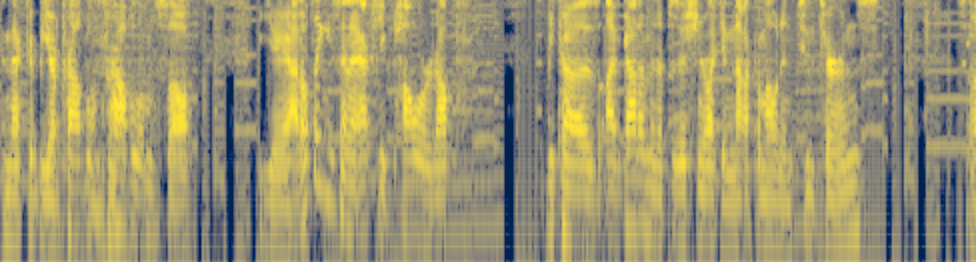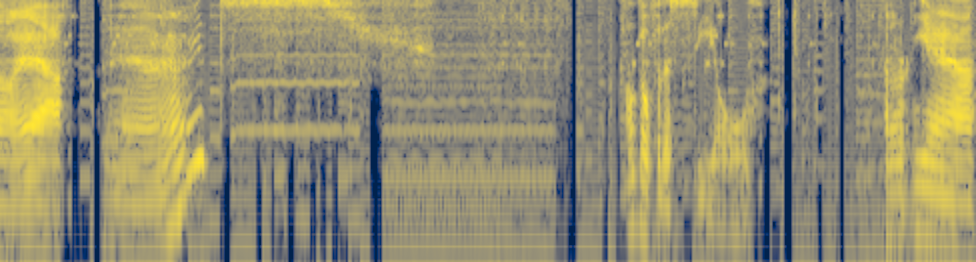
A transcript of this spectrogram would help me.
and that could be a problem problem, so... Yeah, I don't think he's to actually power it up, because I've got him in a position where I can knock him out in two turns. So, yeah. Alright... I'll go for the Seel. I don't... yeah...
